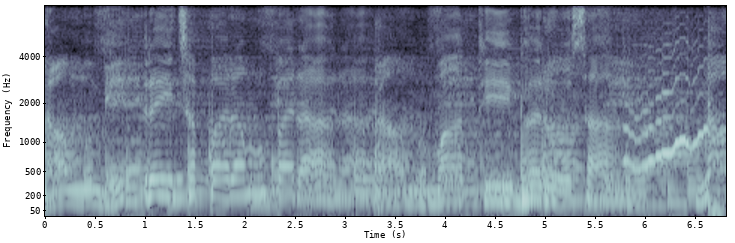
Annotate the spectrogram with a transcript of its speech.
नाम भित्रै छ परम्परा। नाम माथि भरोसा। यसको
